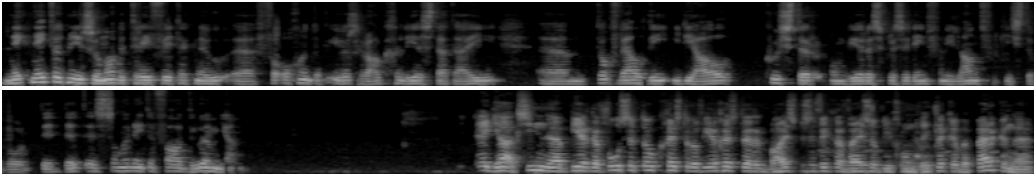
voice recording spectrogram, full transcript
net net wat meneer Zuma betref het ek nou uh vanoggend op iewers raak gelees dat hy ehm um, tog wel die ideaal koester om weer as president van die land verkies te word. Dit dit is sommer net 'n vaar droom Jan. Ek ja, ek sien uh, Pierre de Vos het ook gister of eergister baie spesifiek gewys op die grondwetlike beperkings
